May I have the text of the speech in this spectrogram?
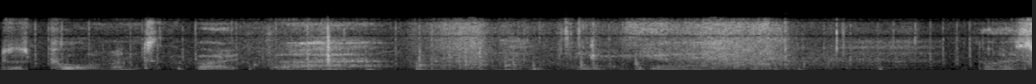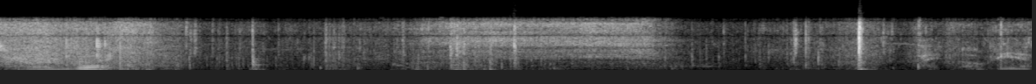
Just pull them into the boat. Ah, here we go. Nice run back. Take log here.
